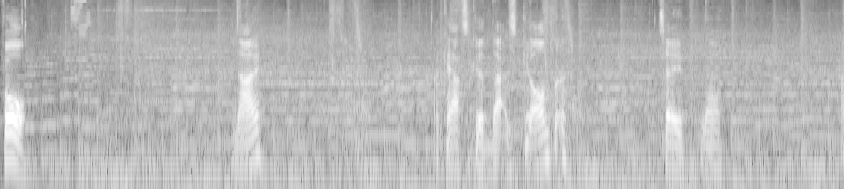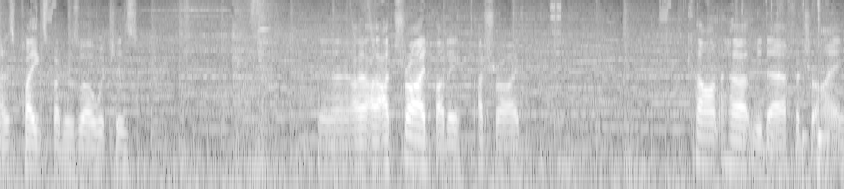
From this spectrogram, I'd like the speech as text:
Four. No. Okay, that's good. That's gone. Two. No. And it's Plague Spreader as well, which is... You know, I, I, I tried, buddy. I tried. Can't hurt me there for trying.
